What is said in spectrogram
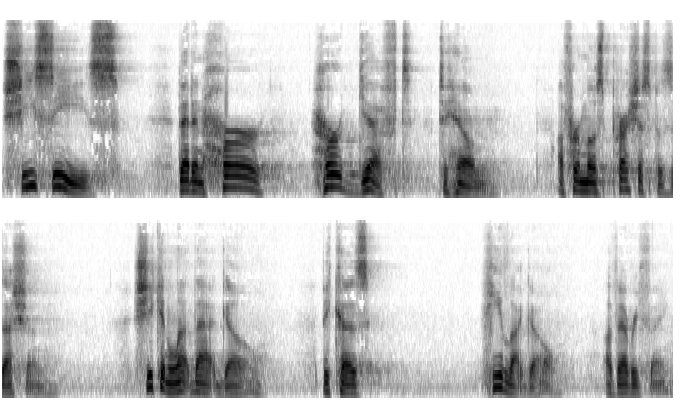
She sees that in her, her gift to him of her most precious possession, she can let that go because he let go of everything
